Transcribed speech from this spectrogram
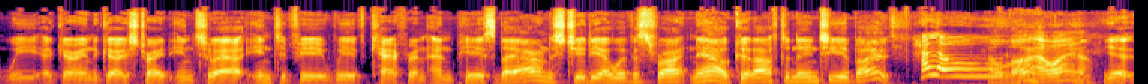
We are going to go straight into our interview with Catherine and Pierce. They are in the studio with us right now. Good afternoon to you both. Hello. Hello, how are you? Yeah,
